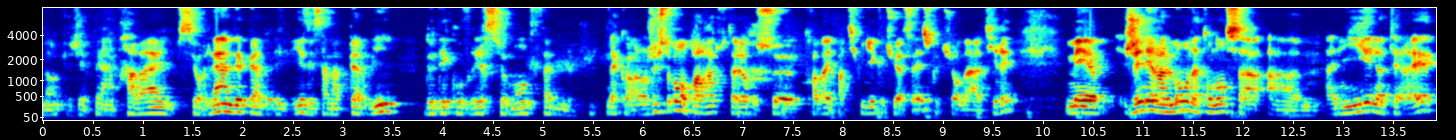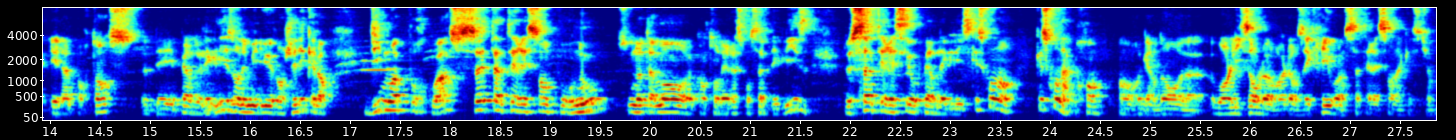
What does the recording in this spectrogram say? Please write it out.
Donc, j'ai fait un travail sur l'un des pères de l'Église et ça m'a permis de découvrir ce monde fabuleux. D'accord. Alors justement, on parlera tout à l'heure de ce travail particulier que tu as fait, ce que tu en as attiré. Mais euh, généralement, on a tendance à, nier l'intérêt et l'importance des pères de l'Église dans les milieux évangéliques. Alors, dis-moi pourquoi c'est intéressant pour nous, notamment euh, quand on est responsable d'Église, de s'intéresser aux pères de l'Église. Qu'est-ce qu'on qu'est-ce qu'on apprend en regardant euh, ou en lisant leurs écrits ou en s'intéressant à la question?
